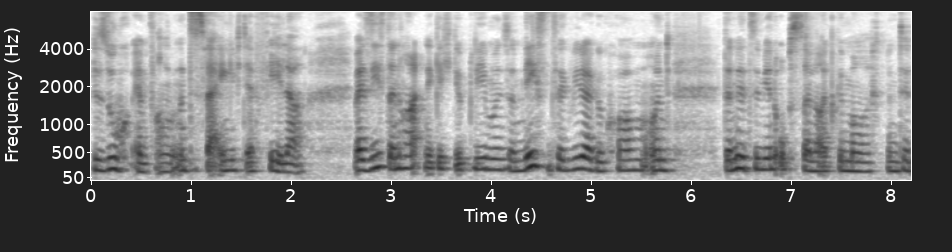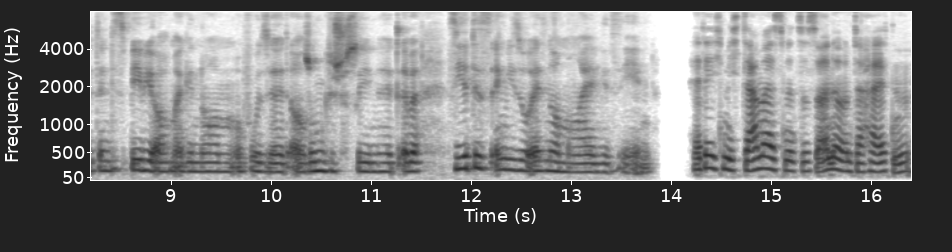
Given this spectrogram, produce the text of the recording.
Besuch empfangen und das war eigentlich der Fehler. Weil sie ist dann hartnäckig geblieben und ist am nächsten Tag wiedergekommen und dann hätte sie mir einen Obstsalat gemacht und hätte dann das Baby auch mal genommen, obwohl sie halt auch rumgeschrien hätte. Aber sie hat es irgendwie so als normal gesehen. Hätte ich mich damals mit Susanne unterhalten,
